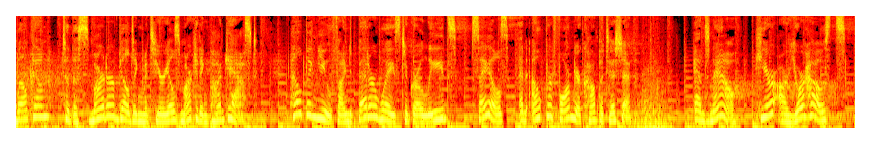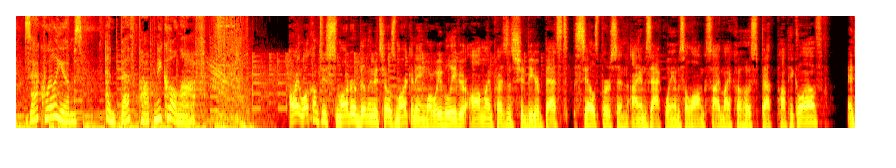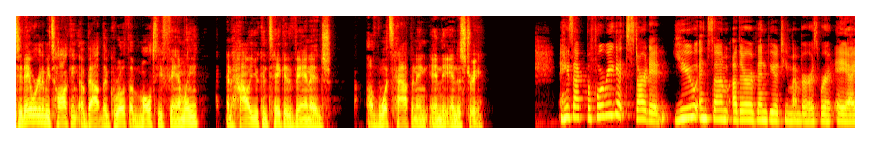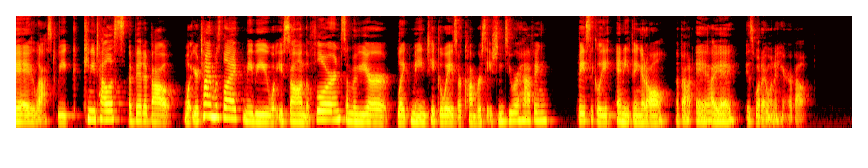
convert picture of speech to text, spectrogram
Welcome to the Smarter Building Materials Marketing Podcast, helping you find better ways to grow leads, sales, and outperform your competition. And now, here are your hosts, Zach Williams and Beth Popnikolov. All right, welcome to Smarter Building Materials Marketing, where we believe your online presence should be your best salesperson. I am Zach Williams alongside my co-host Beth Popnikolov. And today we're going to be talking about the growth of multifamily and how you can take advantage of what's happening in the industry. Hey, Zach, before we get started, you and some other Venveo team members were at AIA last week. Can you tell us a bit about what your time was like, maybe what you saw on the floor and some of your like main takeaways or conversations you were having? Basically anything at all about AIA is what I want to hear about.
